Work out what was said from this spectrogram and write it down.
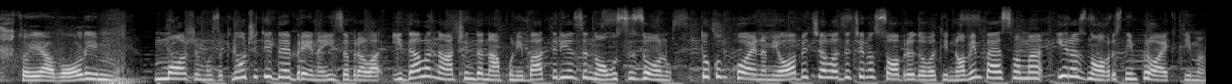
što ja volim. Možemo zaključiti da je Brena izabrala idealan način da napuni baterije za novu sezonu, tokom koje nam je obećala da će nas obradovati novim pesmama i raznovrsnim projektima.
